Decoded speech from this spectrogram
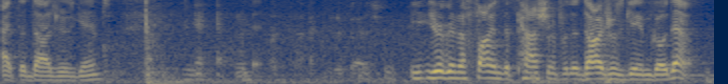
at the Dodgers games. You're going to find the passion for the Dodgers game go down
